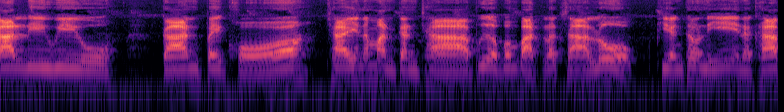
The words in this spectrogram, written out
การรีวิว การไปขอใช้น้ำมันกัญชาเพื่อบำบัดรักษาโรคเพียงเท่านี้นะครับ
